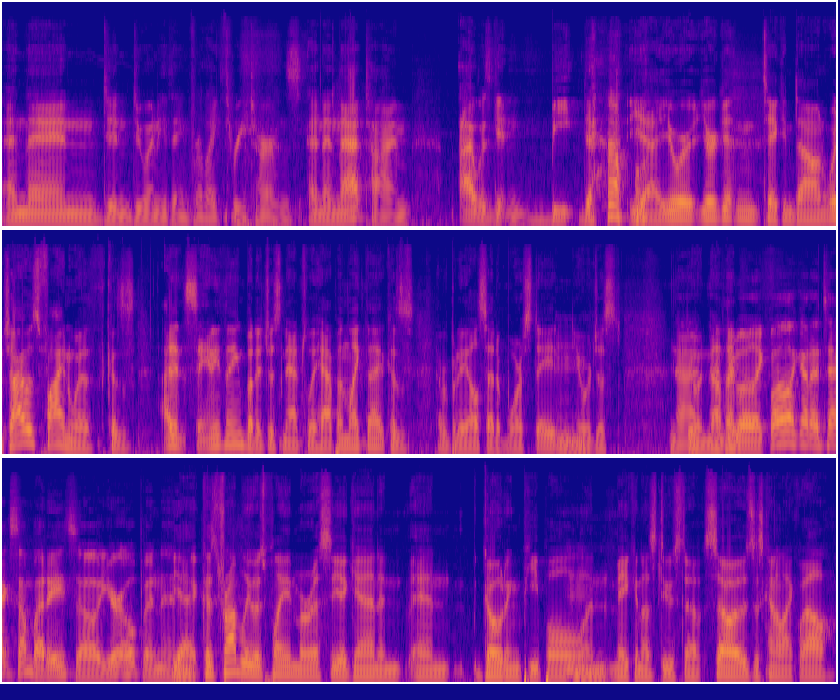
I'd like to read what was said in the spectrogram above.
and then didn't do anything for like three turns. And in that time I was getting beat down. Yeah, you were you're getting taken down, which I was fine with because I didn't say anything, but it just naturally happened like that because everybody else had a boar state and you Mm. were just Nah, doing nothing. People are like, well, I gotta attack somebody, so you're open. And yeah. Because Trombley was playing Marisi again and and goading people Mm. and making us do stuff. So it was just kind of like, well,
